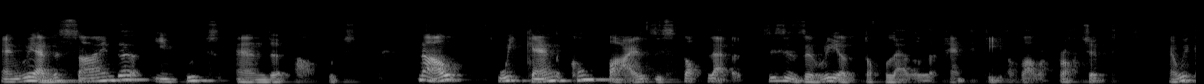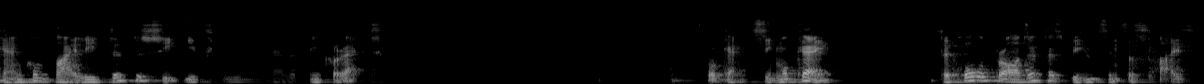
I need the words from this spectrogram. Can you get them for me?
and we have assigned input and output now we can compile this top level this is the real top level entity of our project and we can compile it to see if it is everything correct. Okay seem okay. The whole project has been synthesized.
